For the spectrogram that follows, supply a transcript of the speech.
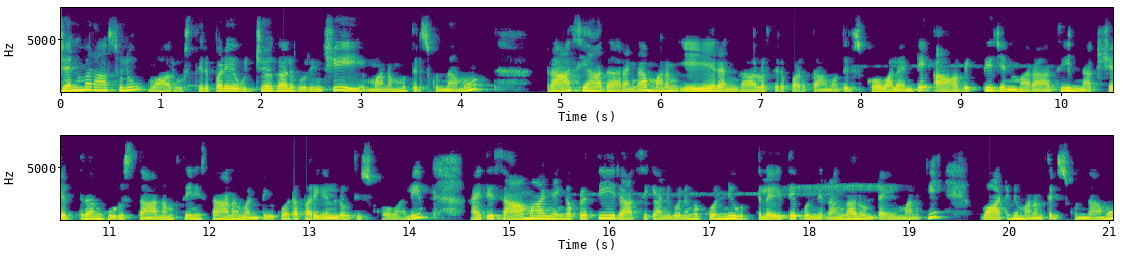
జన్మరాశులు వారు స్థిరపడే ఉద్యోగాల గురించి మనము తెలుసుకుందాము. రాశి ఆధారంగా మనం ఏ ఏ రంగాల్లో స్థిరపడతామో తెలుసుకోవాలంటే ఆ వ్యక్తి జన్మరాశి నక్షత్రం గురుస్థానం శనిస్థానం వంటివి కూడా పరిగణలోకి తీసుకోవాలి. అయితే సామాన్యంగా ప్రతి రాశికి అనుగుణంగా కొన్ని వృత్తులు అయితే కొన్ని రంగాలు ఉంటాయి మనకి. వాటిని మనం తెలుసుకుందాము.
